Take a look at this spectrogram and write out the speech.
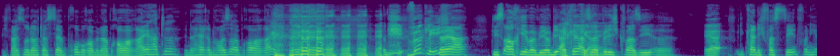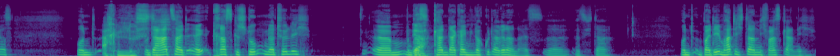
ich weiß nur noch, dass der einen Proberaum in der Brauerei hatte, in der Herrenhäuser Brauerei. Wirklich? Naja, die ist auch hier bei mir um die Ecke, Ach, also da bin ich quasi, äh, ja. die kann ich fast sehen von hier aus. Und, Ach, lustig. Und da hat es halt äh, krass gestunken natürlich. Ähm, und das ja. kann, da kann ich mich noch gut erinnern, als, äh, als ich da und bei dem hatte ich dann, ich weiß gar nicht,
